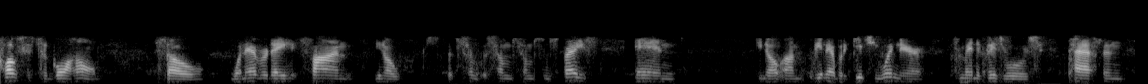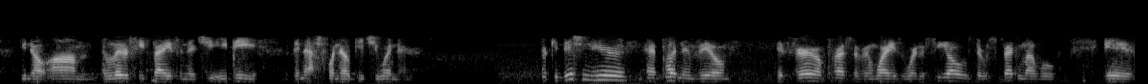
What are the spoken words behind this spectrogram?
closest to going home. So whenever they find, you know, some some some, some space and you know, um being able to get you in there, some individuals passing, you know, um the literacy phase and the GED, then that's when they'll get you in there. The condition here at Putnamville is very oppressive in ways where the COs, the respect level is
